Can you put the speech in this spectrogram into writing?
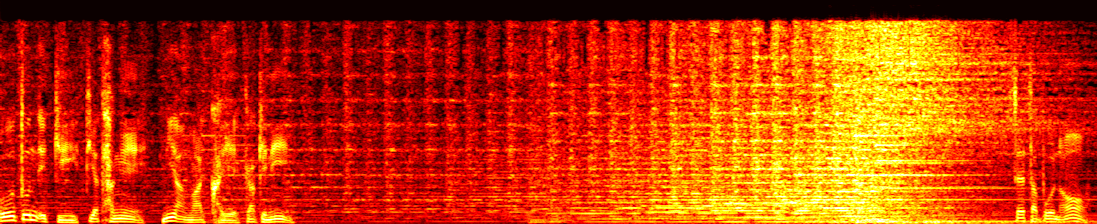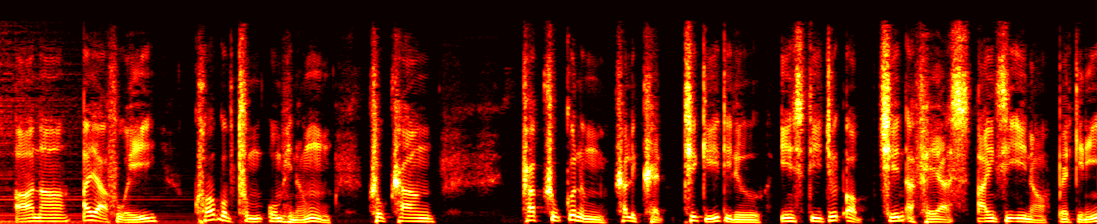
utun iki tiat hange ni angai khaye kakini setapuno ana ayahui khogupthum umhinung khukhang khakhukunung khalikhet thiki tilu institute of chin affairs ince no pekini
